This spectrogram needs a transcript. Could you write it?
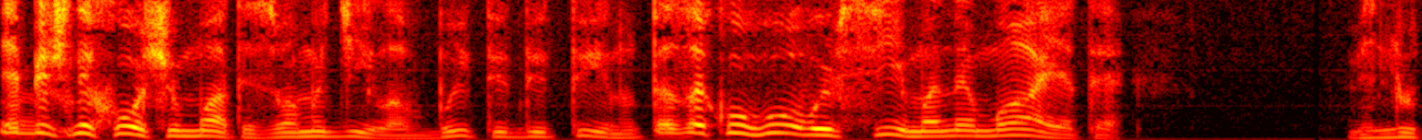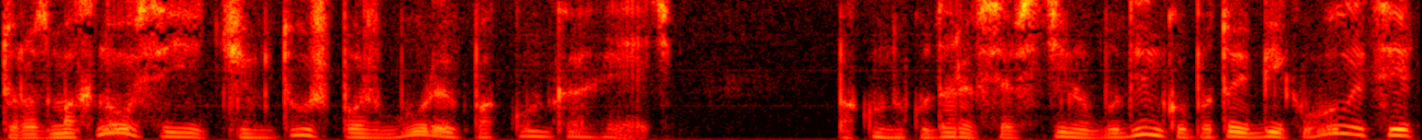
Я більш не хочу мати з вами діла, вбити дитину. Та за кого ви всі мене маєте? Він люто розмахнувся і чимтуж пожбурив пакунка геть. Пакунок ударився в стіну будинку по той бік вулиці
